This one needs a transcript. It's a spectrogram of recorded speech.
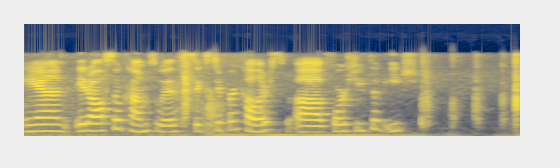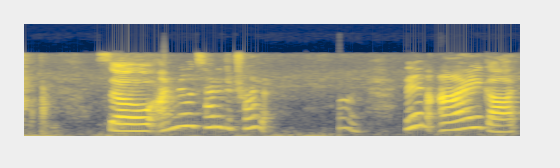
And it also comes with six different colors, uh, four sheets of each. So I'm really excited to try that. Then I got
